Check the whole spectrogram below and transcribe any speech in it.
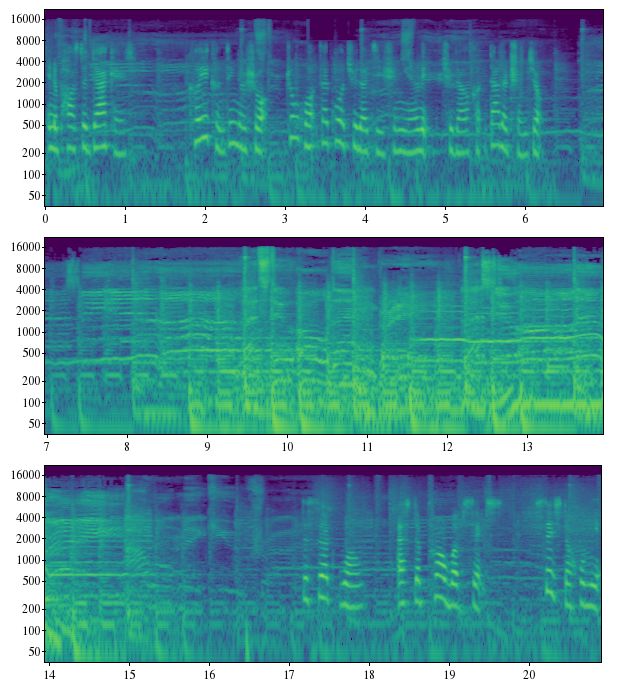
in the past decade. 可以肯定的说，中国在过去的几十年里取得了很大的成就。 third one, as the proverb says, says 的后面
